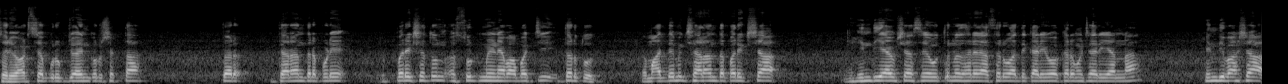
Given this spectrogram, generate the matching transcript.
sorry WhatsApp group join करू शकता. तर त्यानंतर पुढे परीक्षेतून सूट मिळण्याबाबतची तरतूद. तर माध्यमिक शालांत परीक्षा हिंदी या विषयासह उत्तीर्ण झालेल्या सर्व अधिकारी व कर्मचारी यांना हिंदी भाषा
